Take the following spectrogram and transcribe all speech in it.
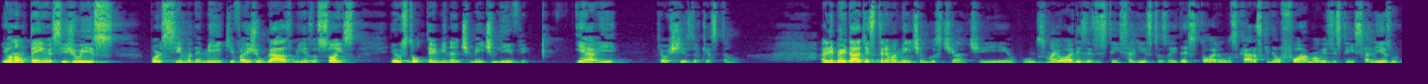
e eu não tenho esse juiz por cima de mim que vai julgar as minhas ações, eu estou terminantemente livre. E é aí que é o X da questão. A liberdade é extremamente angustiante e um dos maiores existencialistas aí da história, um dos caras que deu forma ao existencialismo,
